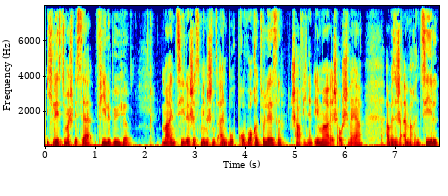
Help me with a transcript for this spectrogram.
ich lese zum Beispiel sehr viele Bücher. Mein Ziel ist es, mindestens ein Buch pro Woche zu lesen. Schaffe ich nicht immer, ist auch schwer, aber es ist einfach ein Ziel.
